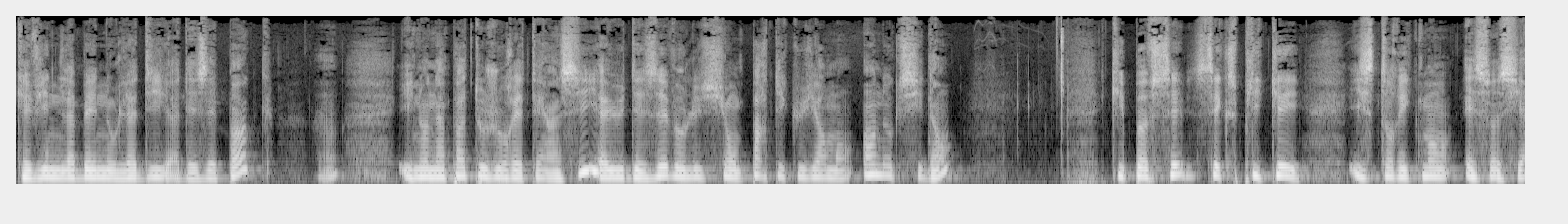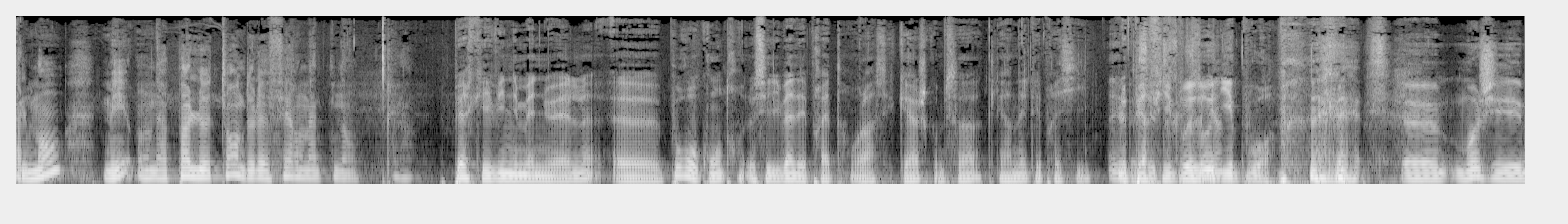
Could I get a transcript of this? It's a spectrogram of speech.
Kevin Labbé nous l'a dit, à des époques. hein. Il n'en a pas toujours été ainsi. Il y a eu des évolutions, particulièrement en Occident, qui peuvent s'e- s'expliquer historiquement et socialement, mais on n'a pas le temps de le faire maintenant. Père Kevin Emmanuel, euh, pour ou contre le célibat des prêtres Voilà, c'est cash comme ça, clair, net et précis. Eh le ben, Père Philippe Oiseau, il y est pour. Euh, moi, j'ai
